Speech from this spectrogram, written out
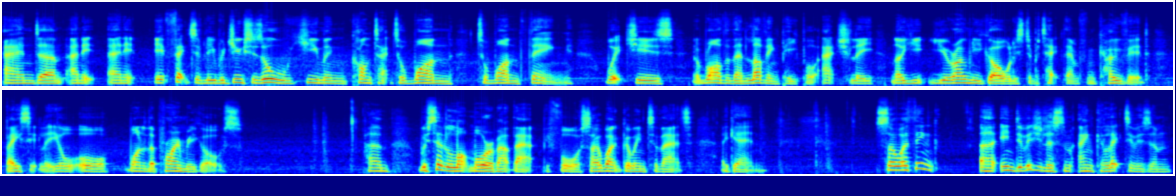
and um, and it and it effectively reduces all human contact to one to one thing, which is rather than loving people, actually no, you, your only goal is to protect them from COVID, basically, or or one of the primary goals. Um, we've said a lot more about that before, so I won't go into that again. So I think uh, individualism and collectivism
